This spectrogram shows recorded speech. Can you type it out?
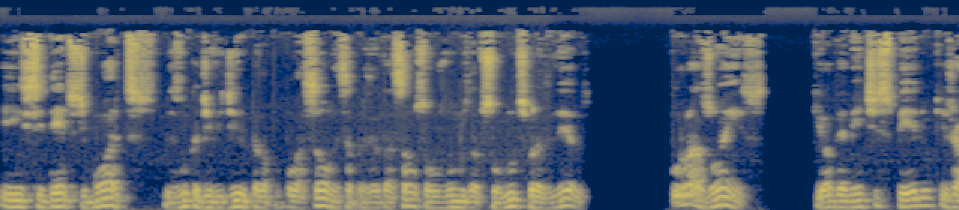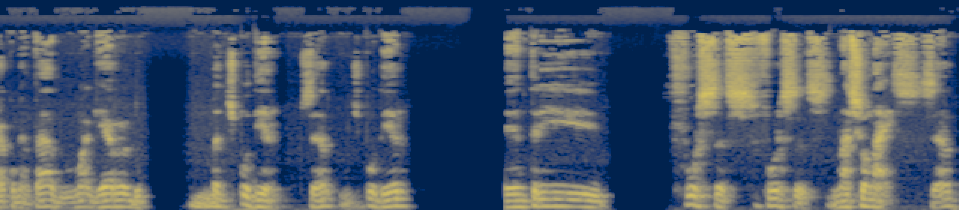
e incidentes de mortes, eles nunca dividiram pela população nessa apresentação, são os números absolutos brasileiros, por razões que obviamente espelham, que já comentado, uma guerra do, de poder, certo? De poder entre forças, forças nacionais, certo?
